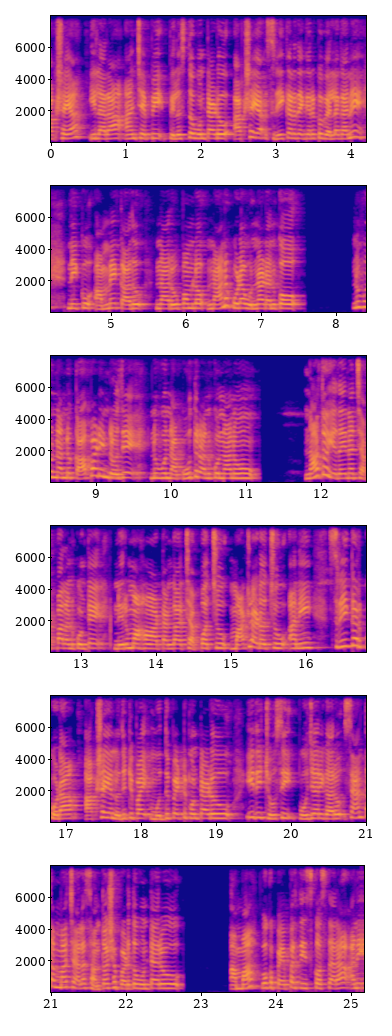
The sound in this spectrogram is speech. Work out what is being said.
అక్షయ ఇలారా అని చెప్పి పిలుస్తూ ఉంటాడు. అక్షయ శ్రీకర్ దగ్గరకు వెళ్ళగానే నీకు అమ్మే కాదు నా రూపంలో నాన్న కూడా ఉన్నాడనుకో. నువ్వు నన్ను కాపాడిన రోజే నువ్వు నా కూతురు అనుకున్నాను. నాతో ఏదైనా చెప్పాలనుకుంటే నిర్మోహమాటంగా చెప్పొచ్చు మాట్లాడొచ్చు అని శ్రీకర్ కూడా అక్షయ నుదిటిపై ముద్దు పెట్టుకుంటాడు. ఇది చూసి పూజారి గారు శాంతమ్మ చాలా సంతోషపడుతూ ఉంటారు. అమ్మ ఒక పేపర్ తీసుకొస్తారా? అని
